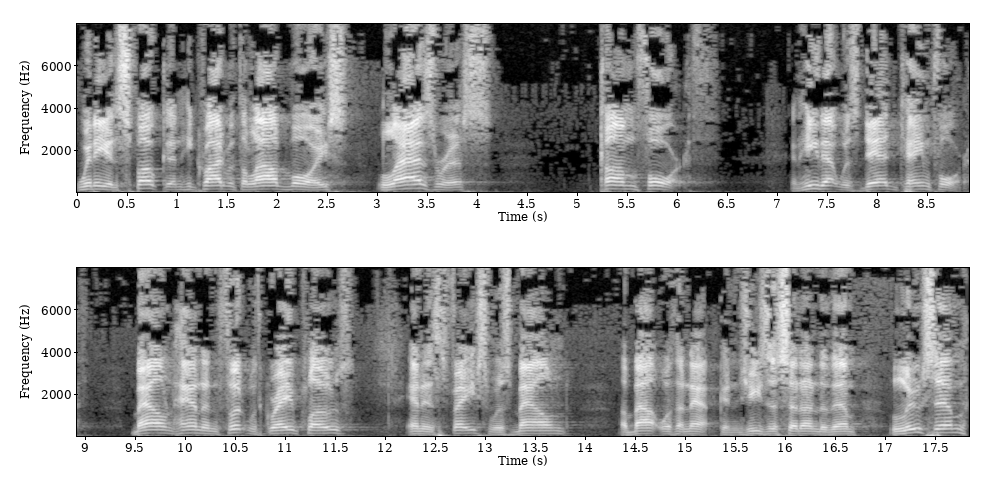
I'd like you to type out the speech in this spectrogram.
When he had spoken, he cried with a loud voice, Lazarus, come forth. And he that was dead came forth, bound hand and foot with grave clothes, and his face was bound about with a napkin. Jesus said unto them, loose him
